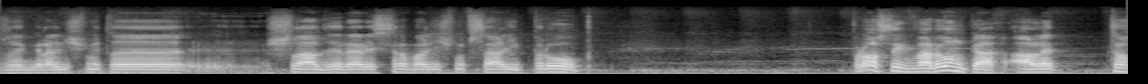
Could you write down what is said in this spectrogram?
że graliśmy te ślady, rejestrowaliśmy w sali prób, w prostych warunkach, ale to,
